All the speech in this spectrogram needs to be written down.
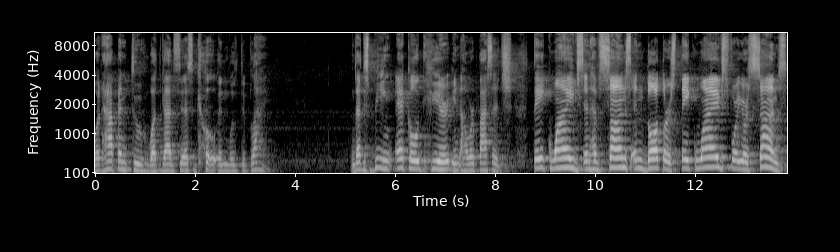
What happened to what God says, go and multiply? And that is being echoed here in our passage. Take wives and have sons and daughters. Take wives for your sons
